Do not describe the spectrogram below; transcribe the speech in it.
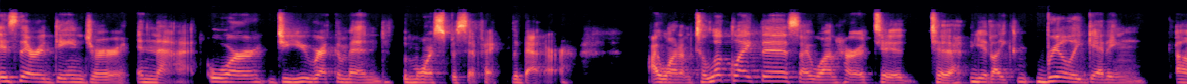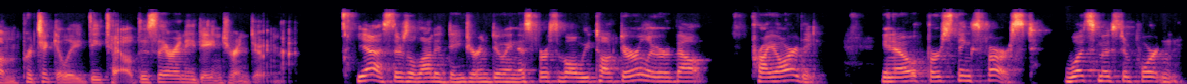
is there a danger in that? Or do you recommend the more specific the better? I want him to look like this. I want her to to you like really getting um, particularly detailed. Is there any danger in doing that? Yes there's a lot of danger in doing this. First of all we talked earlier about priority. You know first things first what's most important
